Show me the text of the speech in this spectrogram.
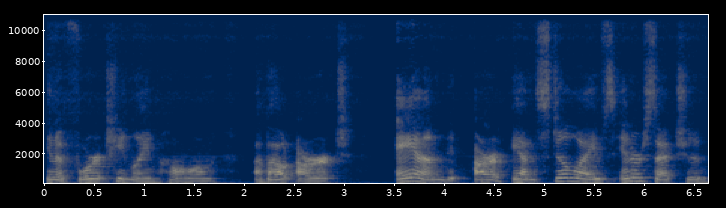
in a 14 line poem about art and art mm-hmm. and still life's intersection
